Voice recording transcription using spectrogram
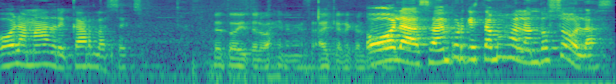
Hola madre, Carla, sexo. De todito el vagina esa. Hay que recordar. Hola, ¿saben por qué estamos hablando solas?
